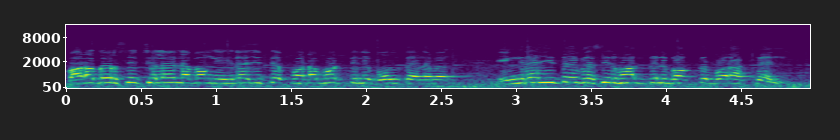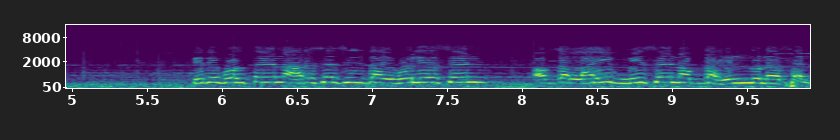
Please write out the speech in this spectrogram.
পারদর্শী ছিলেন এবং ইংরেজিতে ফটাফট তিনি বলতেন এবং ইংরেজিতে বেশিরভাগ তিনি বক্তব্য রাখতেন। তিনি বলতেন আর RSS is the evolution of the life mission of the Hindu nation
